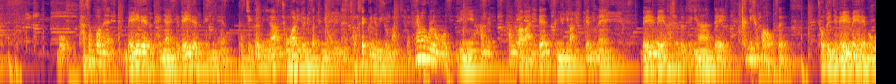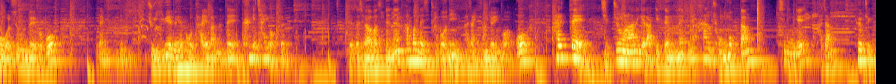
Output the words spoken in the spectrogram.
뭐 다섯 번에 매일 해도 되냐 근데 매일 해도 되긴 해요. 복직근이나 종아리 근육 같은 경우에는 적색 근육이 좀 많기 때문에 헤모글로빈이 함유, 함유가 많이 된 근육이 많기 때문에 매일매일 하셔도 되긴 하는데 크게 효과가 없어요. 저도 이제 매일매일 해보고 월수금도 해보고 그다음에 이제 주 2회도 해보고 다 해봤는데 크게 차이가 없어요. 그래서 제가 봤을 때는 한 번 내지 두 번이 가장 이상적인 것 같고 할 때 집중을 하는 게 낫기 때문에 그냥 한 종목당 치는 게 가장 효율적이에요.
